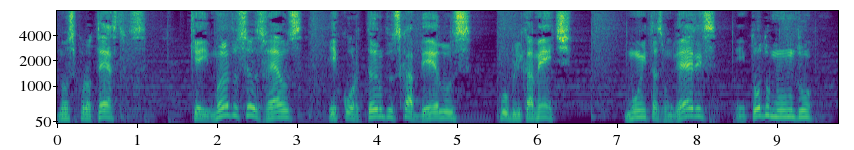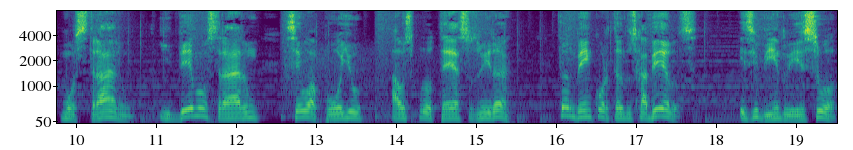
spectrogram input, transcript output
nos protestos, queimando seus véus e cortando os cabelos publicamente. Muitas mulheres em todo o mundo mostraram e demonstraram seu apoio aos protestos no Irã também cortando os cabelos, exibindo isso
